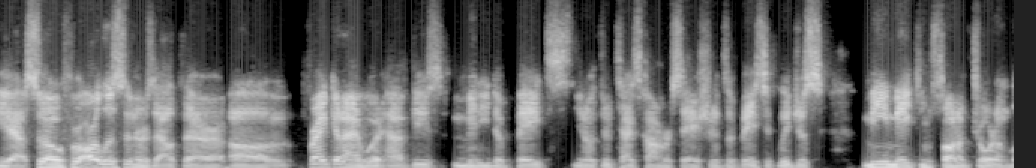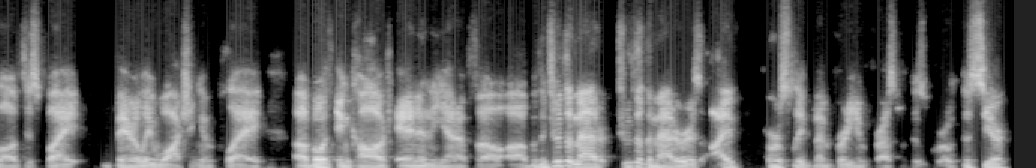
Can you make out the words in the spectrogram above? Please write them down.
Yeah. So for our listeners out there, um, Frank and I would have these mini debates, you know, through text conversations of basically just me making fun of Jordan Love despite barely watching him play, uh, both in college and in the NFL. Uh, but the truth of the matter, truth of the matter is, I've personally been pretty impressed with his growth this year.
